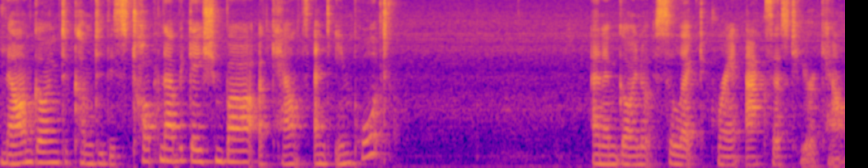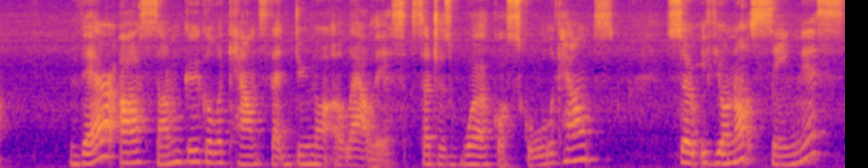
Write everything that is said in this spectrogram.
Now I'm going to come to this top navigation bar, accounts and import, and I'm going to select grant access to your account. There are some Google accounts that do not allow this, such as work or school accounts. So if you're not seeing this,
